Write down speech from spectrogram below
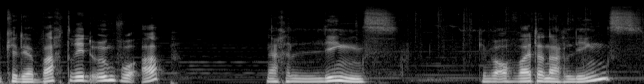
Okay, der Bach dreht irgendwo ab. Nach links. Gehen wir auch weiter nach links.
